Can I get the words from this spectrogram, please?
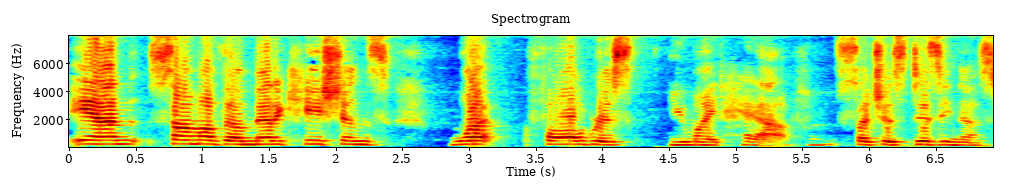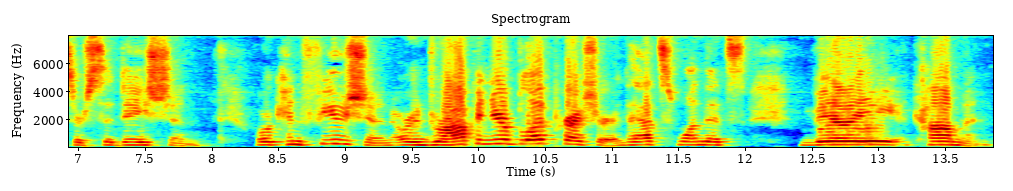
And some of the medications, what fall risk you might have, such as dizziness or sedation, or confusion, or a drop in your blood pressure. That's one that's very common.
